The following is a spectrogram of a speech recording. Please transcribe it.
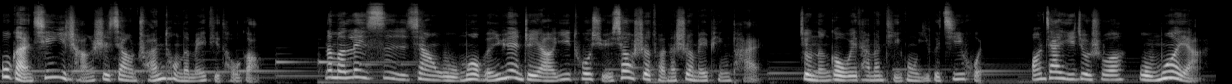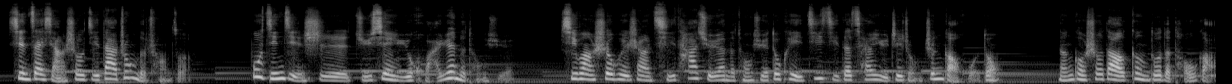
不敢轻易尝试向传统的媒体投稿。那么，类似像武墨文苑这样依托学校社团的社媒平台，就能够为他们提供一个机会。黄佳怡就说：“武墨呀，现在想收集大众的创作，不仅仅是局限于华苑的同学。”希望社会上其他学院的同学都可以积极的参与这种征稿活动，能够收到更多的投稿。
